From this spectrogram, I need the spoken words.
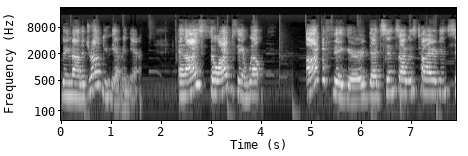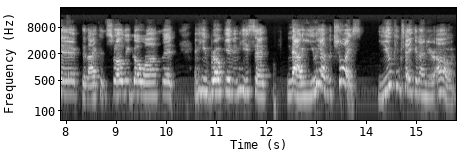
the amount of drug you have in there. And I, so I'm saying, Well, I figured that since I was tired and sick, that I could slowly go off it. And he broke in and he said, Now you have a choice. You can take it on your own,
